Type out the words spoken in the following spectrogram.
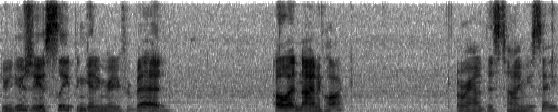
You're usually asleep and getting ready for bed. Oh, at 9 o'clock? Around this time, you say?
